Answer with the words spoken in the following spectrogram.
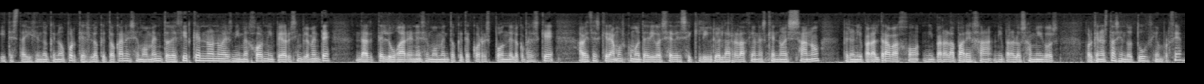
y te está diciendo que no porque es lo que toca en ese momento. Decir que no no es ni mejor ni peor, es simplemente darte el lugar en ese momento que te corresponde. Lo que pasa es que a veces creamos, como te digo, ese desequilibrio en las relaciones que no es sano, pero ni para el trabajo, ni para la pareja, ni para los amigos, porque no estás siendo tú 100%.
